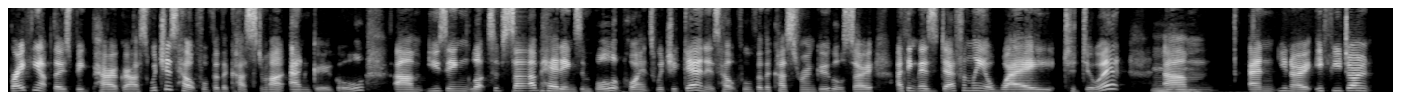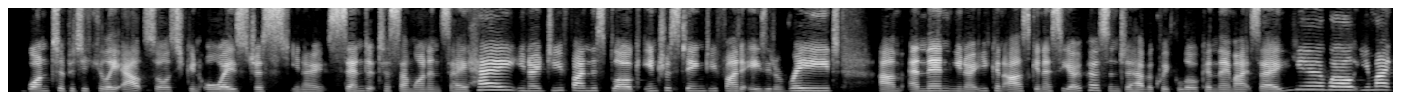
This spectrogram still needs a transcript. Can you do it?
breaking up those big paragraphs, which is helpful for the customer and Google, um, using lots of subheadings and bullet points, which again is helpful for the customer and Google. So I think there's definitely a way to do it. Mm. Um, and you know, if you don't want to particularly outsource, you can always just, you know, send it to someone and say, hey, you know, do you find this blog interesting? Do you find it easy to read? Um, and then, you know, you can ask an SEO person to have a quick look and they might say, yeah, well, you might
